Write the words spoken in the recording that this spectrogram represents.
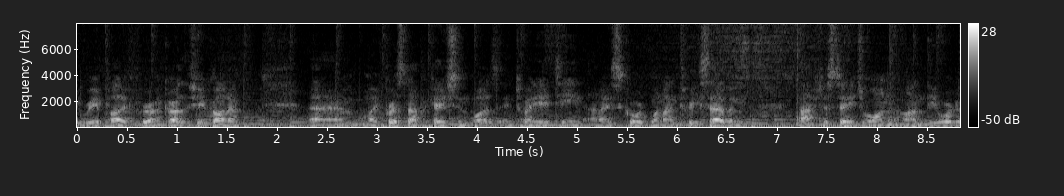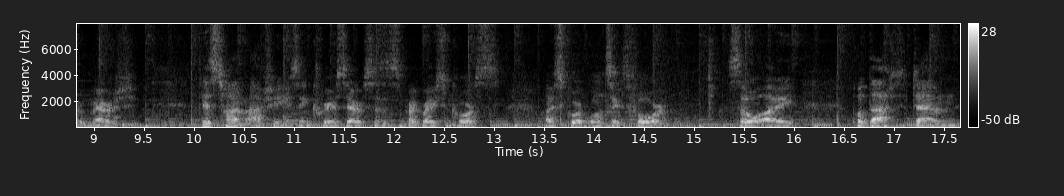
reapplied for Garda Síochána. Um, my first application was in 2018 and I scored 1937 after stage 1 on the Order of Merit. This time after using Career Services preparation course I scored 164 so I put that down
